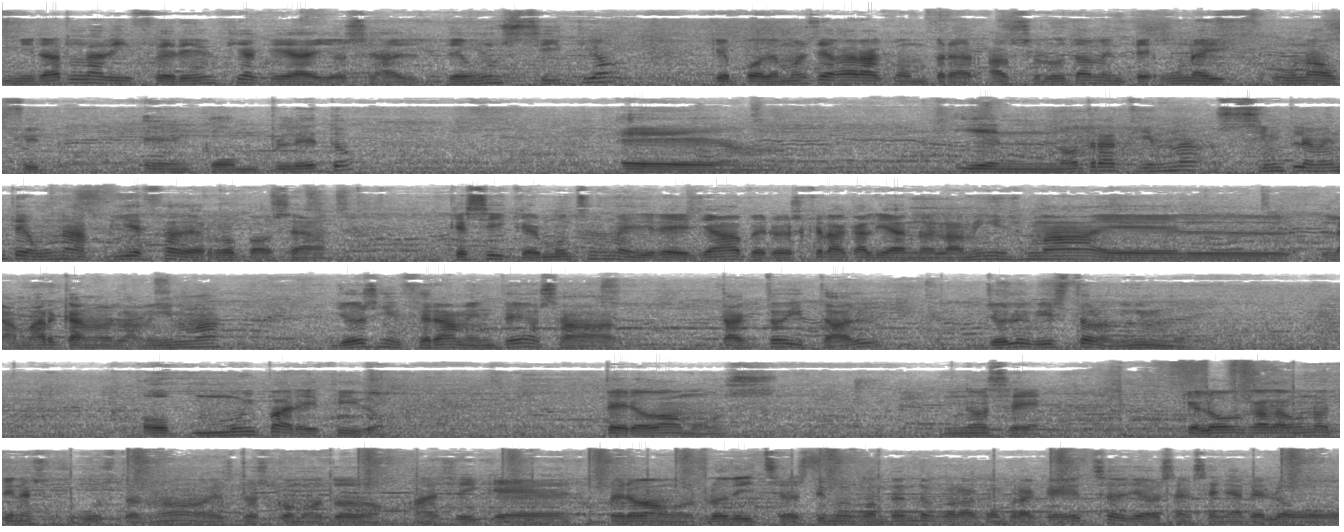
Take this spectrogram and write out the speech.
mirar la diferencia que hay, o sea, de un sitio que podemos llegar a comprar absolutamente un outfit en completo eh, y en otra tienda simplemente una pieza de ropa, o sea, que sí, que muchos me diréis ya, pero es que la calidad no es la misma, la marca no es la misma. Yo sinceramente, o sea, tacto y tal, yo lo he visto lo mismo o muy parecido. Pero vamos, no sé, que luego cada uno tiene sus gustos, ¿no? Esto es como todo, así que, pero vamos, lo dicho, estoy muy contento con la compra que he hecho, ya os enseñaré luego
